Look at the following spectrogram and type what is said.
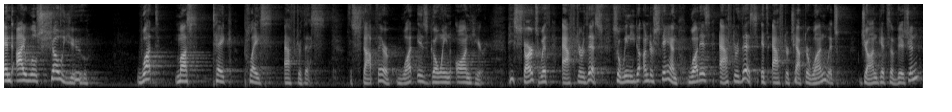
and I will show you what must take place after this. So stop there. What is going on here? He starts with after this. So we need to understand what is after this. It's after chapter one, which John gets a vision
